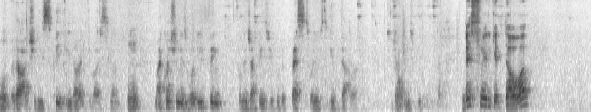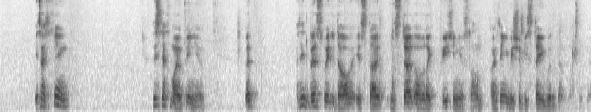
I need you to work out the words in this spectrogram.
Mhm. without actually speaking directly about Islam. Mhm. My question is, what do you think for the Japanese people the best way is to give da'wah to Japanese people? Best way to get dawah is, I think, this is just my opinion, but I think the best way to dawah is that instead of like preaching Islam, I think we should be stay with them. I think, yeah.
